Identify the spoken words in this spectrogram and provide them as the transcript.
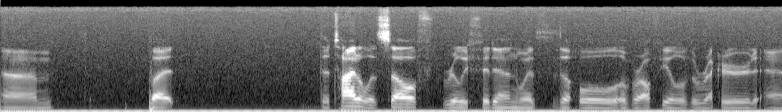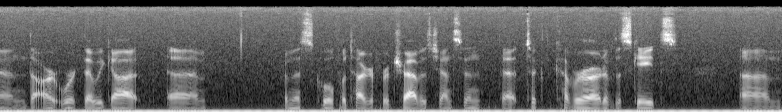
um, but the title itself really fit in with the whole overall feel of the record and the artwork that we got um, from this cool photographer Travis Jensen that took the cover art of the skates. Um,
